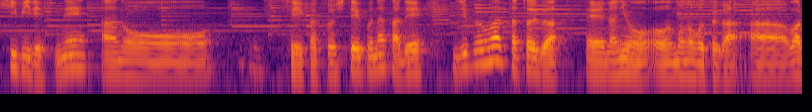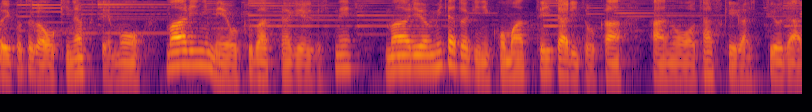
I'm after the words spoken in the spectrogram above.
日々ですねあの生活をしていく中で自分は例えば、え、何を物事が悪いことが起きなくても周りに目を配ってあげるですね。周りを見た時に困っていたりとかあの助けが必要であっ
